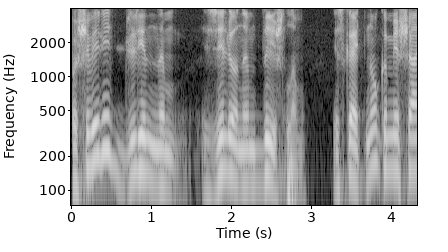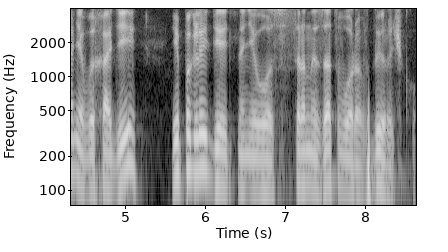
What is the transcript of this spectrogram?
пошевелить длинным зеленым дышлом и сказать, ну-ка, Мишаня, выходи, и поглядеть на него со стороны затвора в дырочку.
